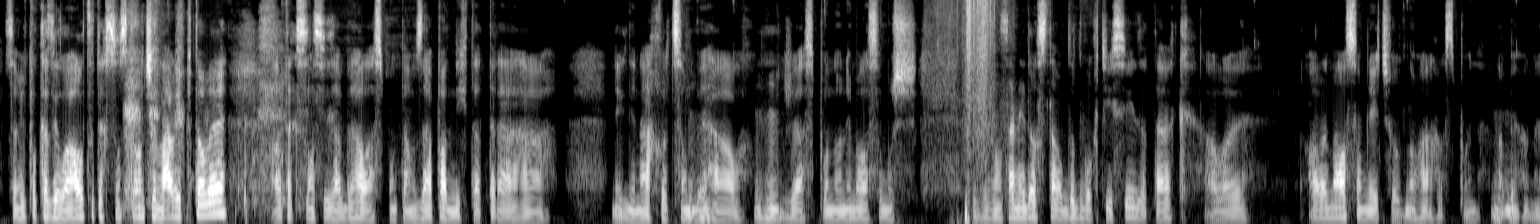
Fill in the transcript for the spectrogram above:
sa mi pokazilo auto, tak som skončil na Liptove. Ale tak som si zabehal aspoň tam v západných Tatrách a niekde na chod som Mhm. behal. Mhm. Že aspoň, no nemal som už, že som sa nedostal do 2000 a tak, ale, ale mal som niečo v nohách aspoň Mhm. nabehané.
